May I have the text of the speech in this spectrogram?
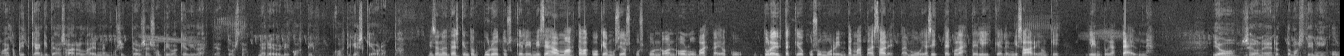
aika pitkäänkin täällä saarella ennen kuin sitten on se sopiva keli lähteä tuosta meren yli kohti, kohti Keski-Eurooppaa. Niin sanoit äsken tuon pudotuskelin, niin sehän on mahtava kokemus joskus, kun on ollut vaikka joku, tulee yhtäkkiä joku sumurintama tai sade tai muu, ja sitten kun lähtee liikkeelle, niin saari onkin lintuja täynnä. Joo, se on ehdottomasti niin kuin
